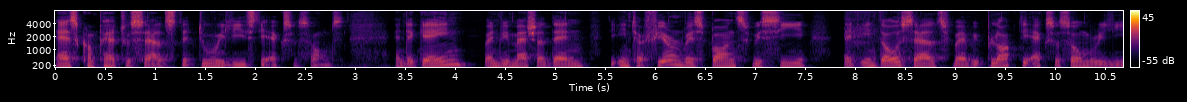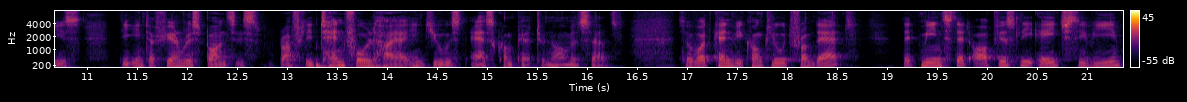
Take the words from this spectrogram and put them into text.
as compared to cells that do release the exosomes. And again, when we measure then the interferon response, we see that in those cells where we block the exosome release, the interferon response is roughly tenfold higher induced as compared to normal cells. So what can we conclude from that? That means that obviously HCV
